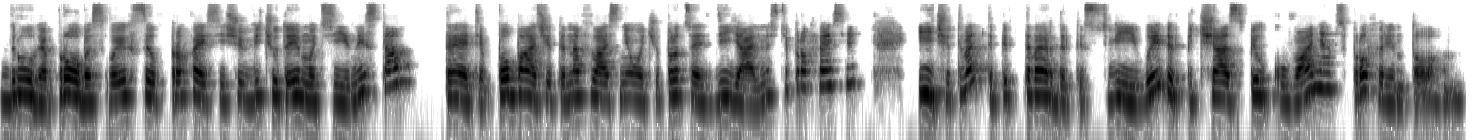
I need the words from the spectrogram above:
Друге проба своїх сил в професії, щоб відчути емоційний стан. Третє побачити на власні очі процес діяльності професії. І четверте підтвердити свій вибір під час спілкування з профорієнтологом.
